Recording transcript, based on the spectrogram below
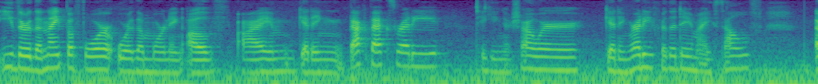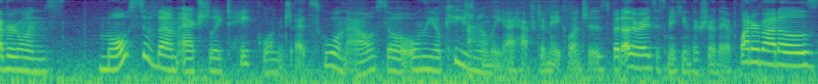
either the night before or the morning of, I am getting backpacks ready, taking a shower, getting ready for the day myself. Everyone's most of them actually take lunch at school now, so only occasionally I have to make lunches. But otherwise, it's making sure they have water bottles,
